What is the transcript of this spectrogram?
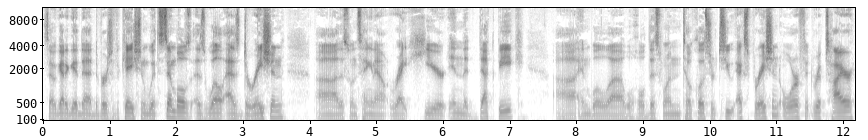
So we've got a good uh, diversification with symbols as well as duration. Uh, this one's hanging out right here in the duck beak. Uh, and we'll uh, we'll hold this one until closer to expiration, or if it rips higher,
